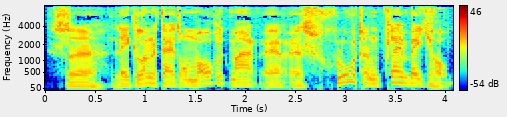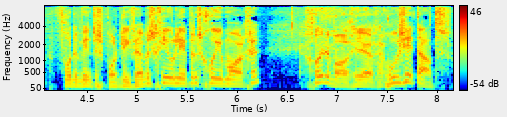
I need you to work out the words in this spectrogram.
Het uh, leek lange tijd onmogelijk, maar er, er gloort een klein beetje hoop... voor de wintersportliefhebbers. Gio Lippens, goedemorgen. Goedemorgen, Jurgen. Hoe zit dat?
